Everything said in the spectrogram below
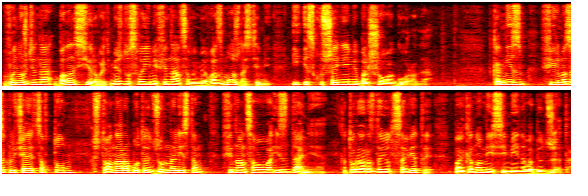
вынуждена балансировать между своими финансовыми возможностями и искушениями большого города. Комизм фильма заключается в том, что она работает журналистом финансового издания, которое раздает советы по экономии семейного бюджета.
